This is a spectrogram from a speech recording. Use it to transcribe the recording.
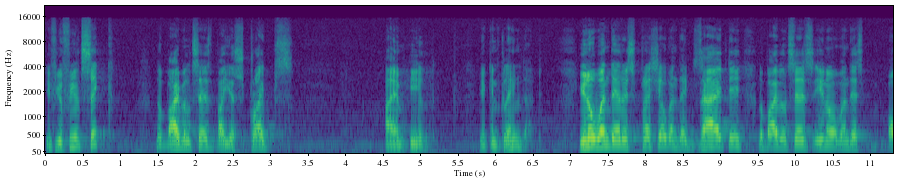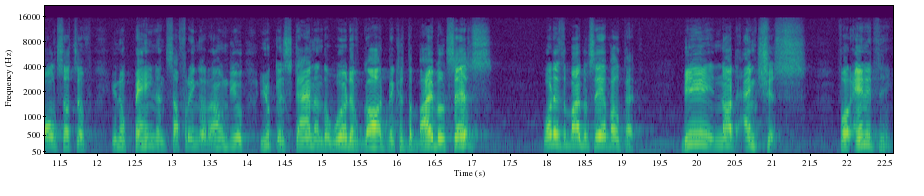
If you feel sick, the Bible says, by your stripes I am healed. You can claim that. You know, when there is pressure, when the anxiety, the Bible says, you know, when there's all sorts of you know, pain and suffering around you, you can stand on the Word of God because the Bible says, what does the Bible say about that? Be not anxious for anything,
